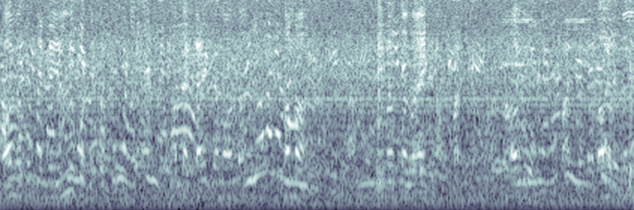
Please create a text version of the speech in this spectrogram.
ಭಾವನೆ ಕೊಟ್ಟಿದ್ದೆ ಎಲ್ಲೂ ಕೊಟ್ಟಿಲ್ಲ ಅಂಥ ಕಾರ್ಯಕ್ರಮವನ್ನು ನಮ್ಮ ಶ್ರೀಮಂತ ನಾಯಕರು ಹಾಗೂ ಭಾರತದಲ್ಲಿ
